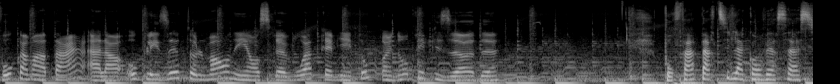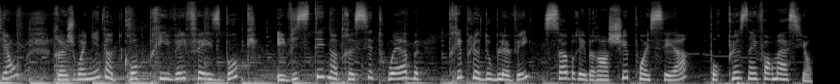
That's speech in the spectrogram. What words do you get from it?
vos commentaires. Alors, au plaisir tout le monde et on se revoit très bientôt pour un autre épisode. Pour faire partie de la conversation, rejoignez notre groupe privé Facebook et visitez notre site web www.sobrebranché.ca pour plus d'informations.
